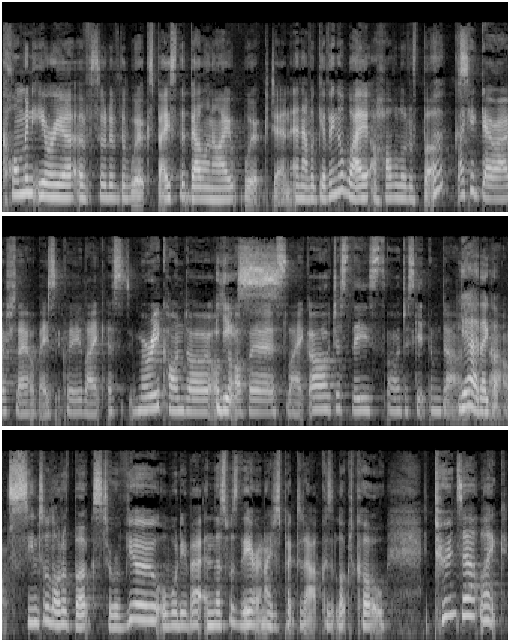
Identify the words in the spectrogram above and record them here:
common area of sort of the workspace that Bel and I worked in, and they were giving away a whole lot of books. Like a garage sale, basically. Like a Marie Kondo of the office. Like, oh, just these. Oh, just get them done. yeah, they got out. sent a lot of books to review or whatever, and this was there, and I just picked it up because it looked cool. It turns out like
